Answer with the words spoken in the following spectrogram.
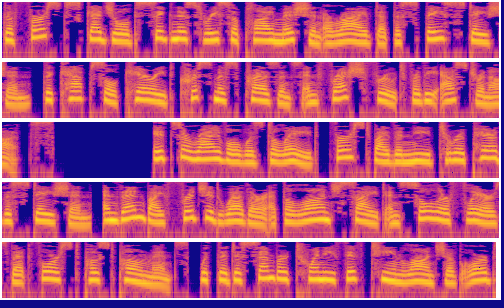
the first scheduled Cygnus resupply mission arrived at the space station. The capsule carried Christmas presents and fresh fruit for the astronauts. Its arrival was delayed, first by the need to repair the station, and then by frigid weather at the launch site and solar flares that forced postponements. With the December 2015 launch of Orb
